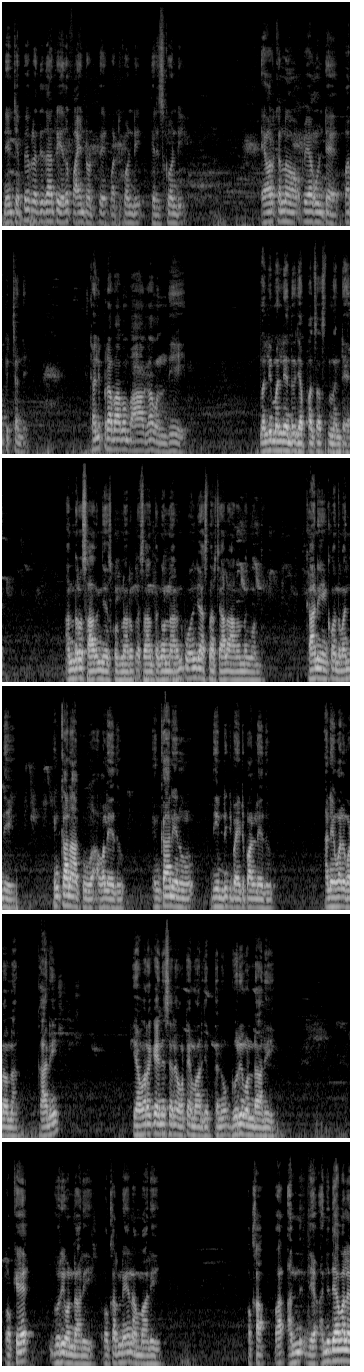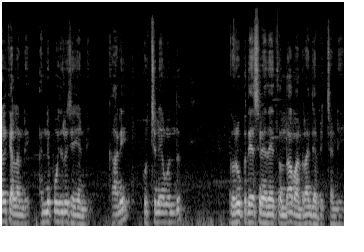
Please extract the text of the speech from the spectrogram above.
నేను చెప్పే ప్రతి దాంట్లో ఏదో పాయింట్ ఉంటే పట్టుకోండి తెలుసుకోండి. ఎవరికన్నా ఉపయోగం ఉంటే పంపించండి. కలి ప్రభావం బాగా ఉంది. మళ్ళీ మళ్ళీ ఎందుకు చెప్పాల్సి వస్తుందంటే అందరూ సాధన చేసుకుంటున్నారు ప్రశాంతంగా ఉన్నారని ఫోన్ చేస్తున్నారు. చాలా ఆనందంగా ఉంది. కానీ కొంతమంది ఇంకా నాకు అవ్వలేదు ఇంకా నేను దీని నుంచి బయటపడలేదు అనేవాళ్ళు కూడా ఉన్నారు. కానీ ఎవరికైనా సరే ఒకటే మాట చెప్తాను గురి ఉండాలి. ఒకే గురి ఉండాలి ఒకరినే నమ్మాలి. ఒక అన్ని అన్ని దేవాలయాలకు వెళ్ళండి అన్ని పూజలు చేయండి. కానీ కూర్చునే ముందు గురుపదేశం ఏదైతే ఉందో ఆ మంత్రాన్ని జపించండి.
